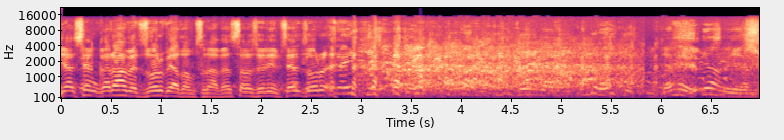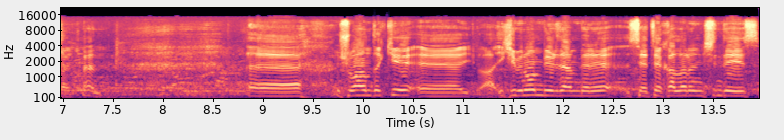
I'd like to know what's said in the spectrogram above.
Ya sen Karaahmet zor bir adamsın ha ben sana söyleyeyim. Sen zor Burayı kesmeyeceğim. Burayı kesmeyeceğim. Evet devam edelim başkan. Ee, şu andaki e, 2011'den beri STK'ların içindeyiz.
